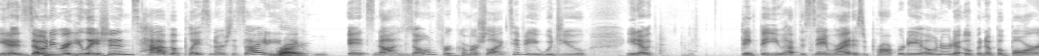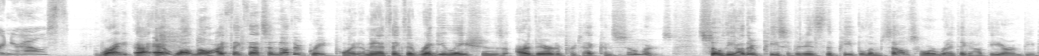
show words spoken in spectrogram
You know, zoning regulations have a place in our society. Right. Like, it's not zoned for commercial activity. Would you, you know, think that you have the same right as a property owner to open up a bar in your house? Right. I, I, well, no, I think that's another great point. I mean, I think that regulations are there to protect consumers. So the other piece of it is the people themselves who are renting out the Airbnb.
